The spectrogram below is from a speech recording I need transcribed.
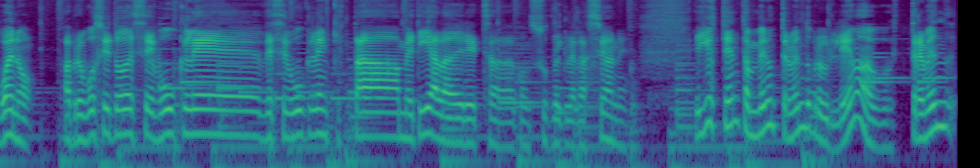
bueno, a propósito de ese bucle, de ese bucle en que está metida la derecha con sus declaraciones, ellos tienen también un tremendo problema, pues, tremendo,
